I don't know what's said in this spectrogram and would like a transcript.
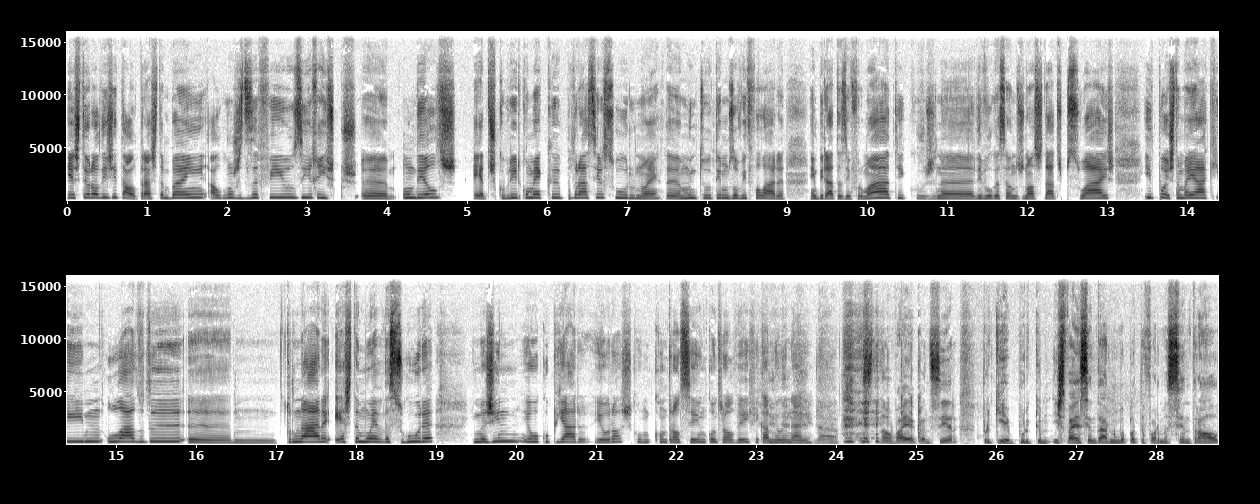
Este euro digital traz também alguns desafios e riscos. Uh, um deles é descobrir como é que poderá ser seguro, não é? Muito temos ouvido falar em piratas informáticos, na divulgação dos nossos dados pessoais e depois também há aqui hum, o lado de uh, tornar esta moeda segura Imagine eu a copiar euros com Ctrl-C, um Ctrl-V e ficar milionário. não, isso não vai acontecer. Porquê? Porque isto vai assentar numa plataforma central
